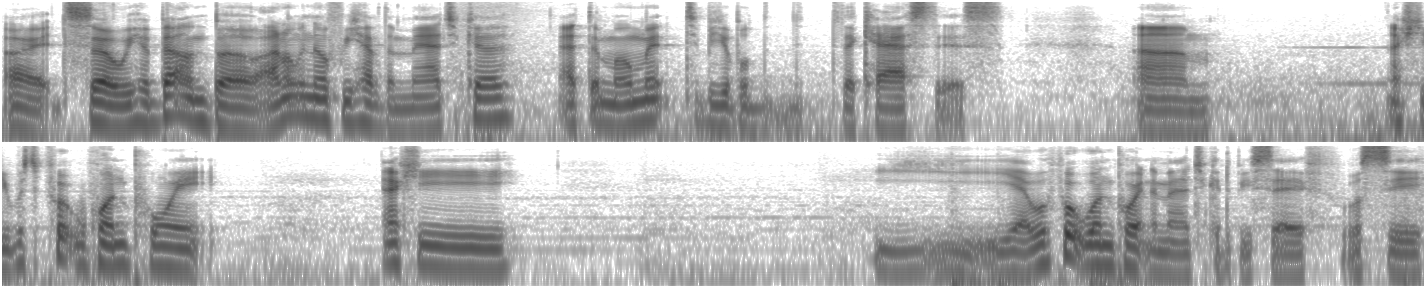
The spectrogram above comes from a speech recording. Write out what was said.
Alright, so we have Bound Bow. I don't know if we have the Magicka at the moment to be able to, to cast this. Um, actually, let's put one point... Actually... Yeah, we'll put one point in Magicka to be safe. We'll see.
